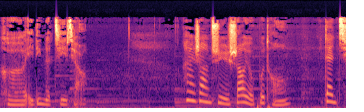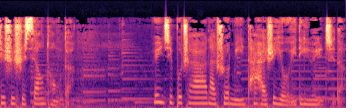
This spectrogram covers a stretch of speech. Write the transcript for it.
和一定的技巧，看上去稍有不同，但其实是相同的。运气不差，那说明他还是有一定运气的，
